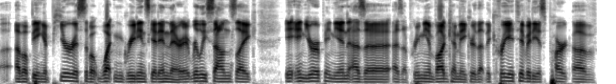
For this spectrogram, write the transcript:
uh, about being a purist about what ingredients get in there. It really sounds like in your opinion as a as a premium vodka maker that the creativity is part of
